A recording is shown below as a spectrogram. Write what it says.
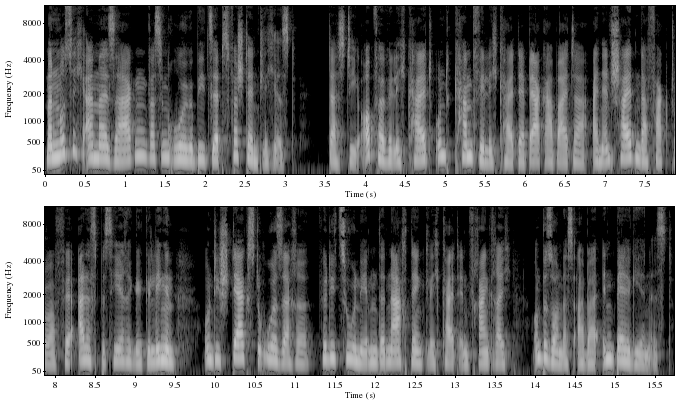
Man muss sich einmal sagen, was im Ruhrgebiet selbstverständlich ist, dass die Opferwilligkeit und Kampfwilligkeit der Bergarbeiter ein entscheidender Faktor für alles bisherige Gelingen und die stärkste Ursache für die zunehmende Nachdenklichkeit in Frankreich und besonders aber in Belgien ist.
